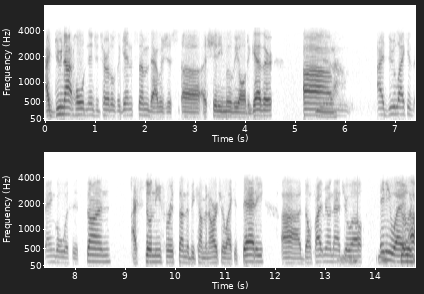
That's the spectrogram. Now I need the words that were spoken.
I do not hold Ninja Turtles against them. That was just uh, a shitty movie altogether. Um, Yeah. I do like his angle with his son. I still need for his son to become an archer like his daddy. Uh, don't fight me on that, Joel. Anyway, So, uh,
